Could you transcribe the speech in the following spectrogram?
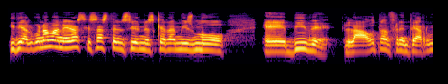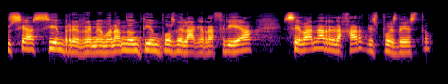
Y de alguna manera, si esas tensiones que ahora mismo vive la OTAN frente a Rusia, siempre rememorando en tiempos de la Guerra Fría, ¿se van a relajar después de esto?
